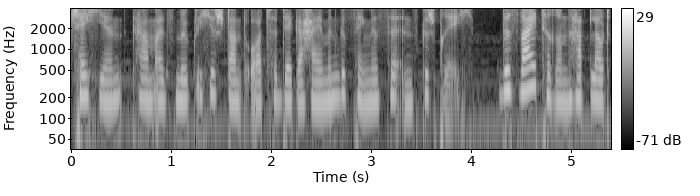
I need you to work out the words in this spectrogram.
Tschechien kamen als mögliche Standorte der geheimen Gefängnisse ins Gespräch. Des Weiteren hat laut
